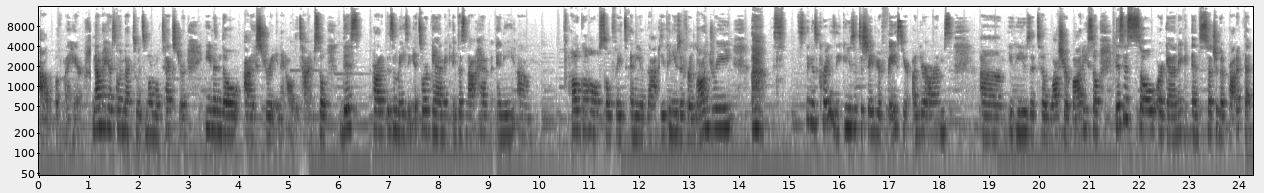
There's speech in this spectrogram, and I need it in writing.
out of my hair. Now my hair is going back to its normal texture even though I straighten it all the time. So this product is amazing. It's organic. It does not have any um, alcohol, sulfates, any of that. You can use it for laundry. this thing is crazy. You can use it to shave your face, your underarms. Um, you can use it to wash your body. So this is so organic and such a good product that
